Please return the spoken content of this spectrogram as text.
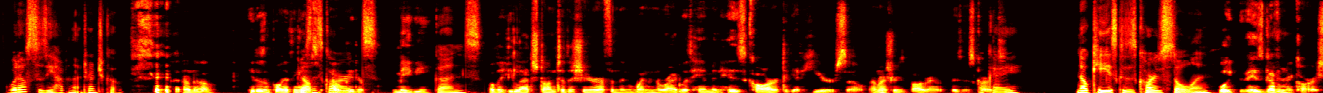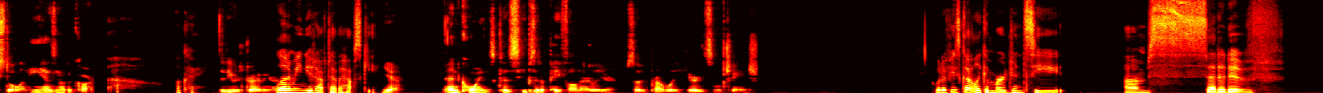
What else does he have in that trench coat? I don't know. He doesn't pull anything Business else out later. Maybe. guns. Although he latched onto the sheriff and then went on a ride with him in his car to get here, so I'm not sure he's bothering with business cards. Okay. No keys because his car is stolen. Well, his government car is stolen. He has another car oh, Okay. that he was driving. Well, I mean, you'd have to have a house key. yeah, and coins because he was at a payphone earlier, so he probably carried some change. What if he's got like emergency, um, sedative,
